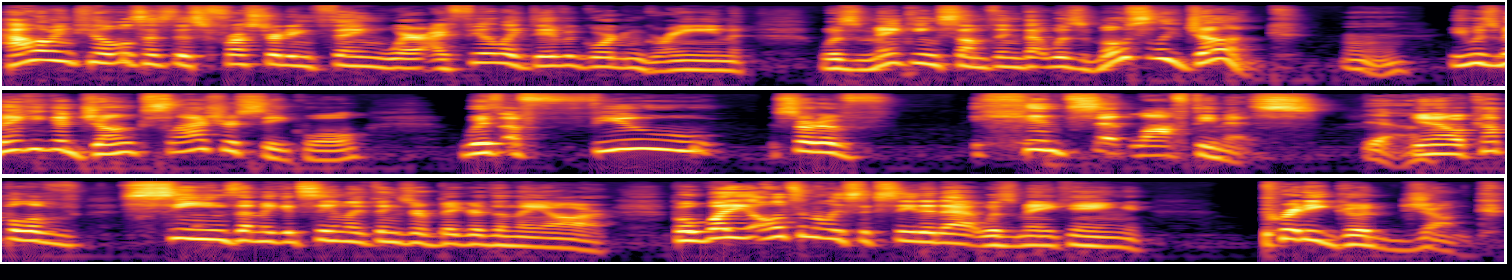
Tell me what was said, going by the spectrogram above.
Halloween Kills has this frustrating thing where I feel like David Gordon Green was making something that was mostly junk. Hmm. He was making a junk slasher sequel with a few sort of hints at loftiness. Yeah. You know, a couple of scenes that make it seem like things are bigger than they are. But what he ultimately succeeded at was making pretty good junk.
